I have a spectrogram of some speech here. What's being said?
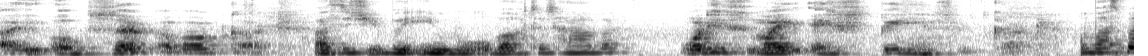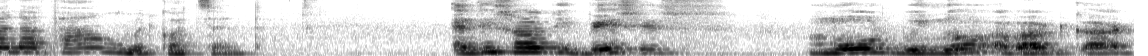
I observe about God, was ich über ihn beobachtet habe what is my experience with God. und was meine Erfahrungen mit Gott sind. And these are the basis. More we know about God,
